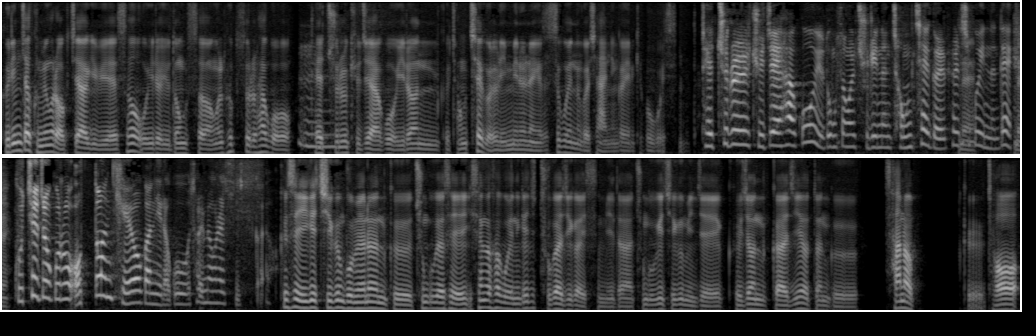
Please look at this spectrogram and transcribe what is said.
그림자 금융을 억제하기 위해서 오히려 유동성을 흡수를 하고 음. 대출을 규제하고 이런 그 정책을 인민은행에서 쓰고 있는 것이 아닌가 이렇게 보고 있습니다. 대출을 규제하고 유동성을 줄이는 정책을 펼치고 네. 있는데 네. 구체적으로 어떤 개혁안이라고 설명을 할 수 있을까요? 그래서 이게 지금 보면은 그 중국에서 생각하고 있는 게 두 가지가 있습니다. 중국이 지금 이제 그 전까지 어떤 그 산업 그 저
